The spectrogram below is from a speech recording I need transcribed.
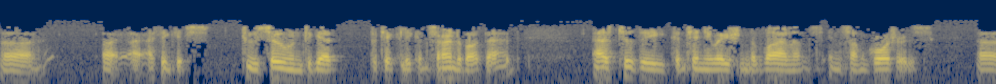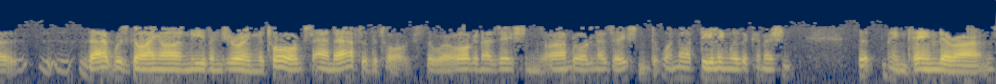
uh, I think it's too soon to get particularly concerned about that. As to the continuation of violence in some quarters, uh, that was going on even during the talks and after the talks. There were organizations, armed organizations, that were not dealing with the commission, that maintained their arms.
